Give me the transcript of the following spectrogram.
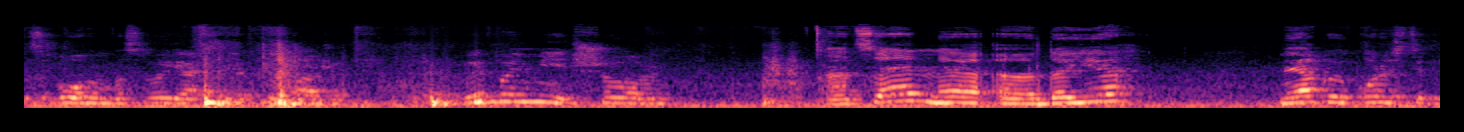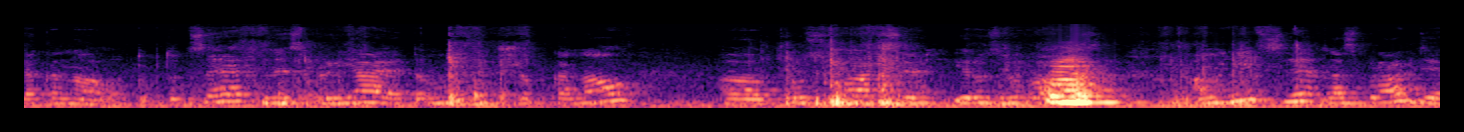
з Богом во своясі, як то кажуть, ви пойміть, що е, це не е, дає ніякої користі для каналу. Тобто це не сприяє тому, щоб канал е, просувався і розвивався. А мені це насправді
